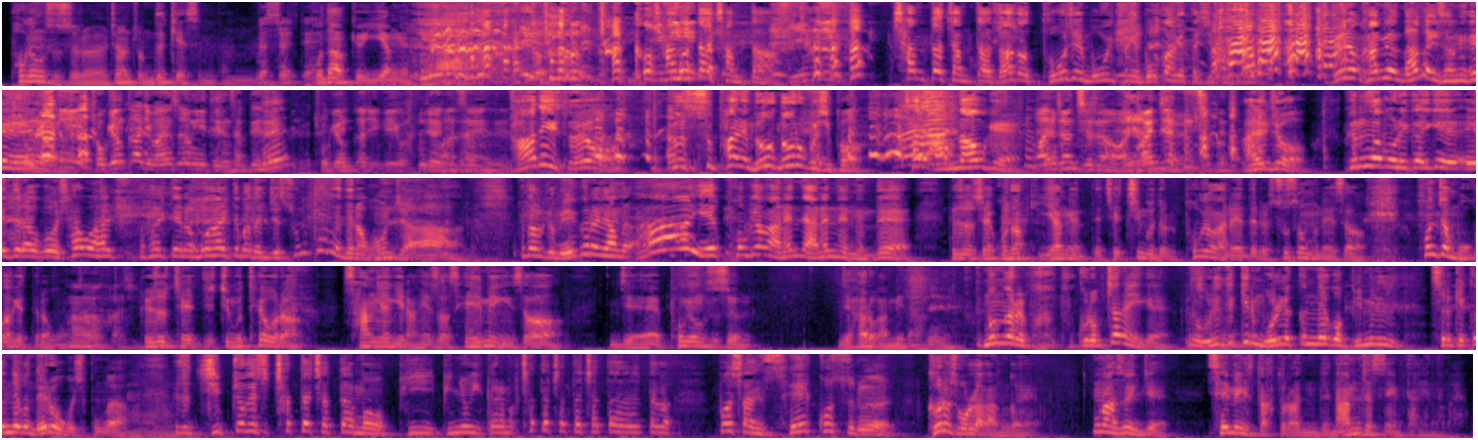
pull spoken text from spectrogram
포경 수술을 저는 좀 늦게 했습니다. 몇 살 때? 고등학교 2학년 때. 참다 참다. 참다 참다. 나도 도저히 목욕탕에 못 가겠다 싶었어. 왜냐면 가면 나가 이상해. 조경이 조경까지 완성이 된 상태죠. 네? 조경까지 이게 완전히 완성이 다돼 있어요. 그 숲안에 넣어, 넣어놓고 싶어. 차라리 안 나오게. 완전체잖아. 완전. 알죠? 그러다 보니까 이게 애들하고 샤워할 할 때나 뭐 할 때마다 이제 숨게 되더라고, 혼자. 그러다 보니까 왜 그러냐면, 아, 얘 포경 안 했네, 안 했네 했는데. 그래서 제가 고등학교 2학년 때 제 친구들 포경 안 애들을 수소문해서 혼자 못 가겠더라고. 혼자. 그래서 제, 제 친구 태호랑 상혁이랑 해서 세 명이서 이제 포경 수술 이제 하러 갑니다. 뭔가를 확 부끄럽잖아 이게. 그래서 우리들끼리 몰래 끝내고 비밀스럽게 끝내고 내려오고 싶은 거야. 그래서 집 쪽에서 찾다 찾다 뭐 비, 비뇨기과를 막 찾다 찾다 찾다 찾다가 버스 한 세 코스를 걸어서 올라간 거예요. 그러고 나서 이제 세 명이서 딱 돌아왔는데 남자 선생님이 딱 있는 거야.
